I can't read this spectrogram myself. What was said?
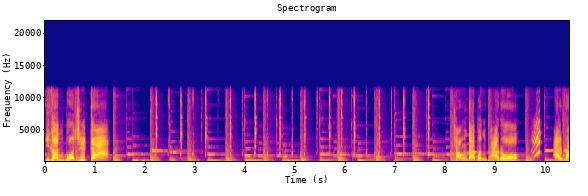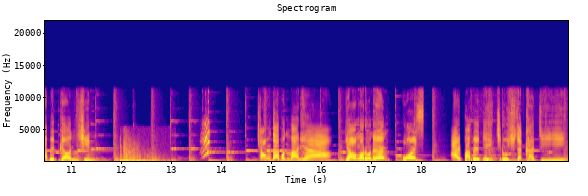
이건 무엇일까? 정답은 바로 알파벳 변신. 정답은 말이야. 영어로는 horse. 알파벳 H로 시작하지.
